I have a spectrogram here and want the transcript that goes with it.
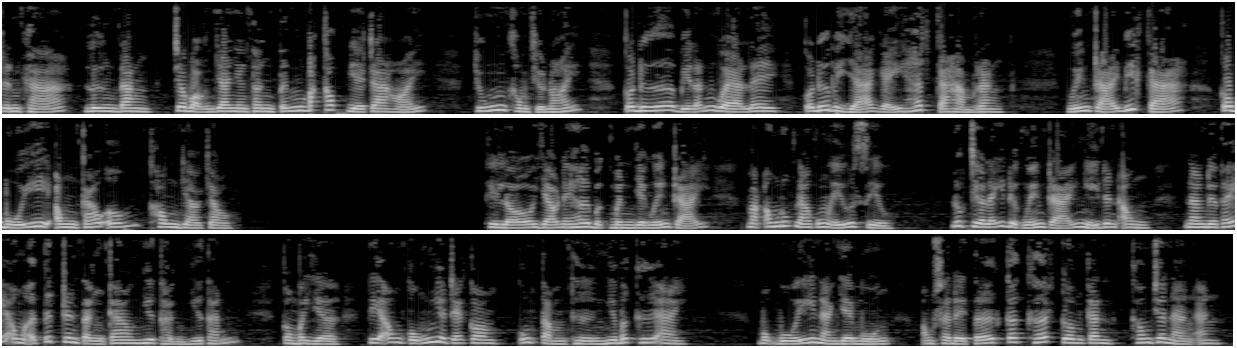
Trình Khả, Lương Đăng cho bọn gia nhân thân tính bắt khóc về tra hỏi. Chúng không chịu nói, có đứa bị đánh què lê, có đứa bị giả gãy hết cả hàm răng. Nguyễn Trãi biết cả, có buổi ông cáo ốm không vào chầu. Thì lộ dạo này hơi bực mình về Nguyễn Trãi, mặt ông lúc nào cũng yếu xìu. Lúc chưa lấy được Nguyễn Trãi nghĩ đến ông, nàng đều thấy ông ở tích trên tầng cao như thần như thánh. Còn bây giờ thì ông cũng như trẻ con, cũng tầm thường như bất cứ ai. Một buổi nàng về muộn, ông sai đề tớ cất hết cơm canh, không cho nàng ăn.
